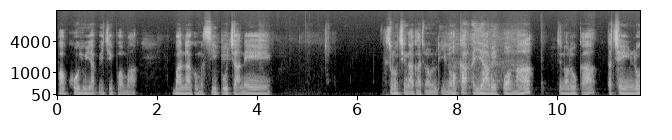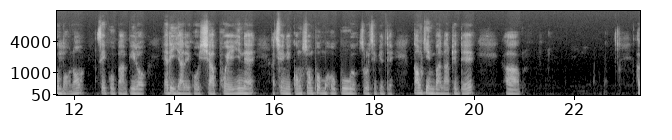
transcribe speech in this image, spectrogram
ပေါက်ခိုးယူရမယ့်ကြီးပေါ်မှာဘာနာကိုမစီးပူကြနဲ့ဆိုလို့ချင်တာကကျွန်တော်တို့ဒီလောကအရာတွေပေါ်မှာကျွန်တော်တို့ကတစ်ချိန်လုံးပေါ့နော်စိတ်ပူပန်ပြီးတော့အဲ့ဒီအရာတွေကိုရှာဖွေရင်းနဲ့အချိန်ကြီးကုံဆုံးဖို့မဟုတ်ဘူးလို့ဆိုလို့ချင်ဖြစ်တယ်ကောင်းကင်ဘာနာဖြစ်တဲ့အာ အ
